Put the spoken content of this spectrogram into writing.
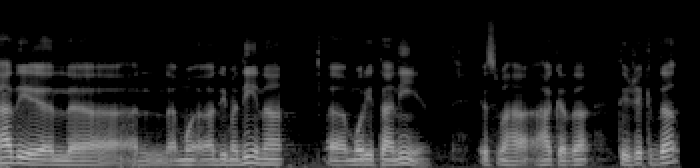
هذه هذه مدينة آه، موريتانية اسمها هكذا تيجيكدا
